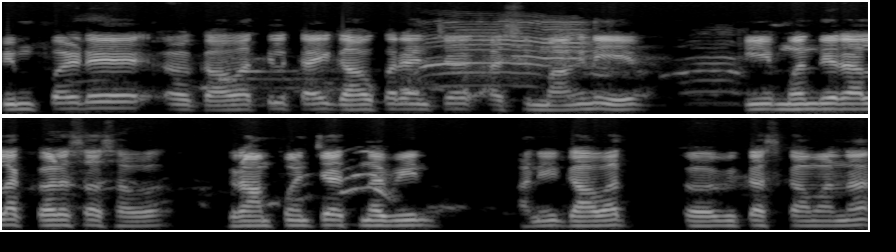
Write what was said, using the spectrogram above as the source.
पिंपडे गावातील काही गावकऱ्यांची अशी मागणी आहे की मंदिराला कळस असावं ग्रामपंचायत नवीन आणि गावात विकास कामांना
